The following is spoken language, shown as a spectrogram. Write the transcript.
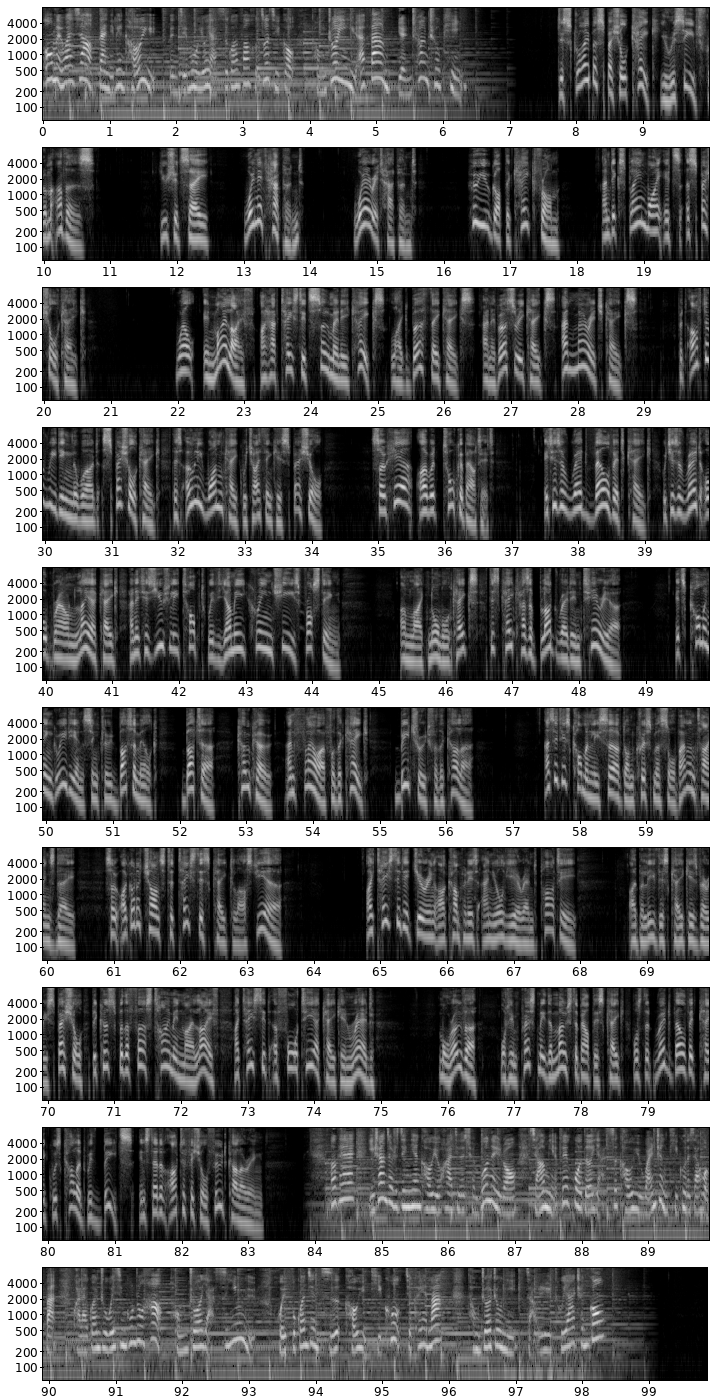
欧美外教带你练口语。本节目由雅思官方合作机构同桌英语 FM 原创出品。Describe a special cake you received from others. You should say when it happened, where it happened, who you got the cake from, and explain why it's a special cake. Well, in my life, I have tasted so many cakes, like birthday cakes, anniversary cakes, and marriage cakes. But after reading the word special cake, there's only one cake which I think is special. So here I would talk about it. It is a red velvet cake, which is a red or brown layer cake, and it is usually topped with yummy cream cheese frosting. Unlike normal cakes, this cake has a blood red interior. Its common ingredients include buttermilk, butter, cocoa, and flour for the cake, beetroot for the colour as it is commonly served on Christmas or Valentine's Day, so I got a chance to taste this cake last year. I tasted it during our company's annual year end party. I believe this cake is very special because for the first time in my life I tasted a four tier cake in red. Moreover, what impressed me the most about this cake was that red velvet cake was coloured with beets instead of artificial food colouring. OK，以上就是今天口语话题的全部内容。想要免费获得雅思口语完整题库的小伙伴，快来关注微信公众号“同桌雅思英语”，回复关键词“口语题库”就可以啦。同桌祝你早日涂鸦成功！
